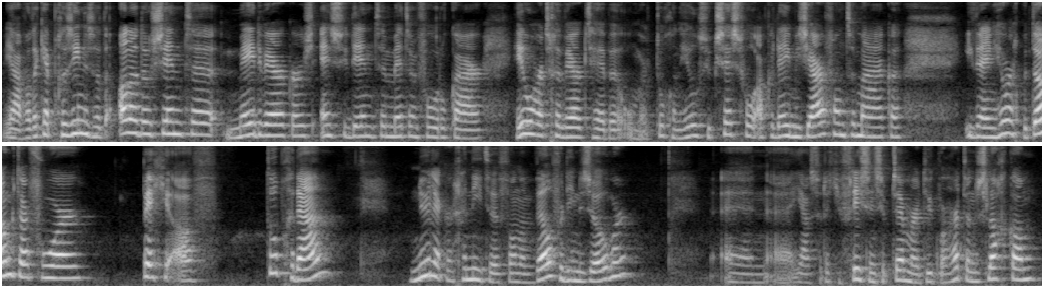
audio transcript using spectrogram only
ja, wat ik heb gezien is dat alle docenten, medewerkers en studenten met en voor elkaar heel hard gewerkt hebben om er toch een heel succesvol academisch jaar van te maken. Iedereen heel erg bedankt daarvoor. Petje af. Top gedaan. Nu lekker genieten van een welverdiende zomer. En uh, ja, zodat je fris in september natuurlijk weer hard aan de slag kan.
